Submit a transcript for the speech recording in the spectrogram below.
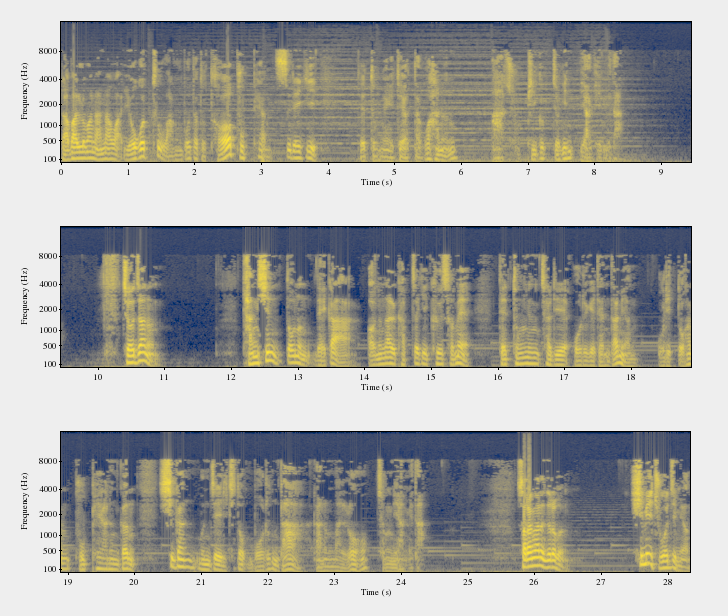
라발로만 아나와 요거트 왕보다도 더 부패한 쓰레기 대통령이 되었다고 하는 아주 비극적인 이야기입니다. 저자는 당신 또는 내가 어느 날 갑자기 그 섬에 대통령 자리에 오르게 된다면 우리 또한 부패하는 건 시간 문제일지도 모른다 라는 말로 정리합니다. 사랑하는 여러분, 힘이 주어지면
